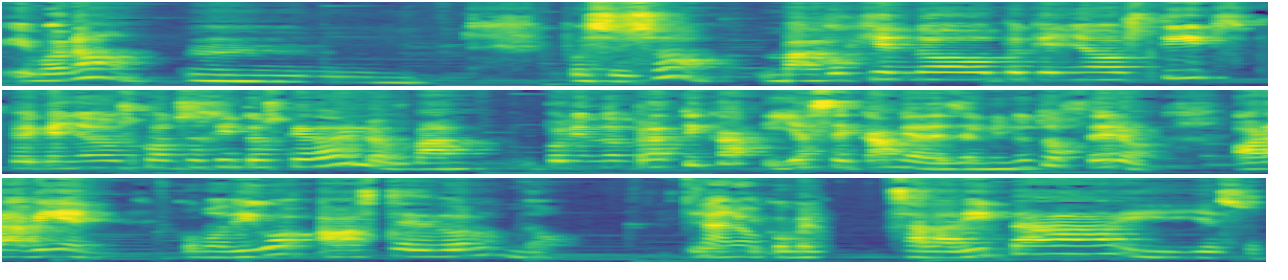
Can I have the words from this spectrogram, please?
y- y bueno mm, pues eso van cogiendo pequeños tips pequeños consejitos que doy los van poniendo en práctica y ya se cambia desde el minuto cero ahora bien como digo a base de donut no Claro. que comer saladita y eso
